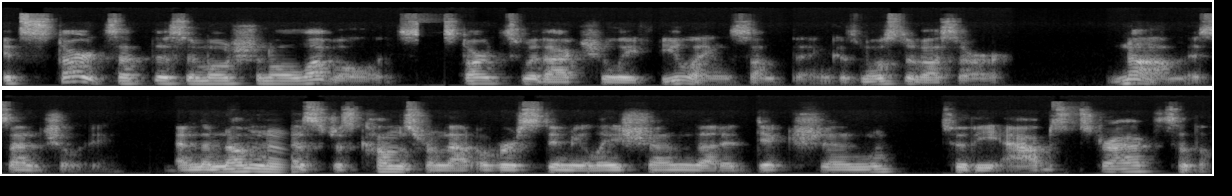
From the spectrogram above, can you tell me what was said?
It starts at this emotional level. It starts with actually feeling something because most of us are numb essentially. And the numbness just comes from that overstimulation, that addiction to the abstract, to the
